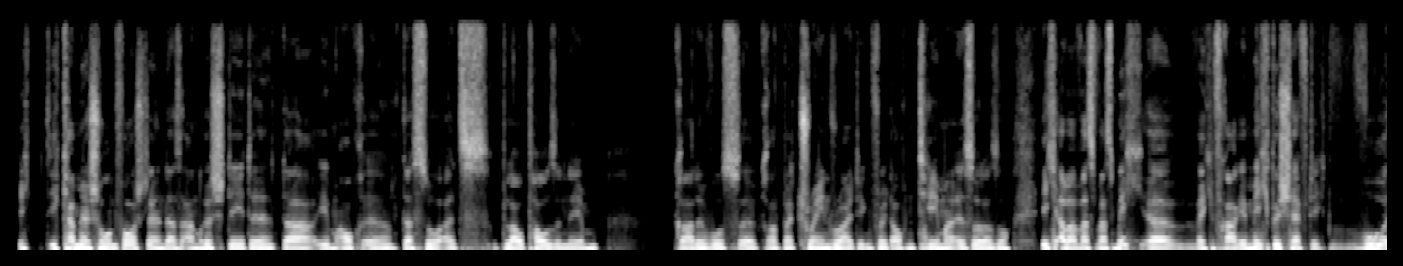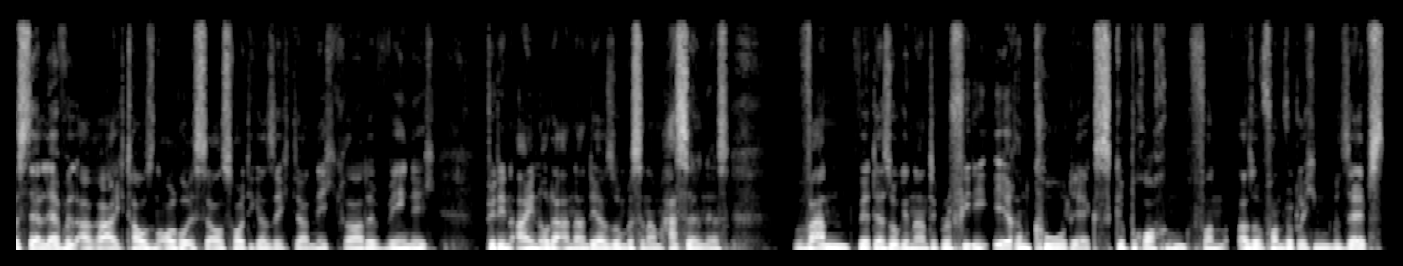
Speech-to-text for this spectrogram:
ich, ich kann mir schon vorstellen, dass andere Städte da eben auch äh, das so als Blaupause nehmen. Gerade wo es äh, gerade bei Trainwriting vielleicht auch ein Thema ist oder so. Ich aber, was, was mich, äh, welche Frage mich beschäftigt, wo ist der Level erreicht? 1000 Euro ist ja aus heutiger Sicht ja nicht gerade wenig für den einen oder anderen, der so ein bisschen am Hasseln ist. Wann wird der sogenannte Graffiti-Ehrenkodex gebrochen von, also von wirklichen selbst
